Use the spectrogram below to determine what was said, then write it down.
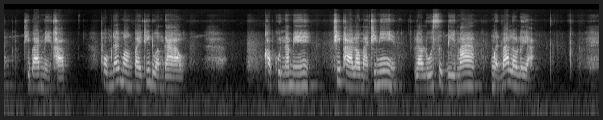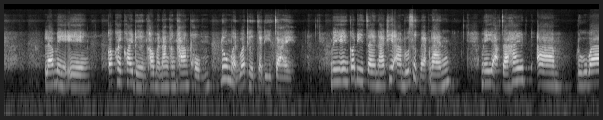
กที่บ้านเมย์ครับ ผมได้มองไปที่ดวงดาว ขอบคุณนะเมย์ที่พาเรามาที่นี่ เรารู้สึกดีมากเหมือนบ้านเราเลยอะแล้วเมย์เอง ก็ค่อยๆเดินเข้ามานั่งข้างๆ ผม ดูเหมือนว่าเธอจะดีใจ เมย์เองก็ดีใจนะที่อาร์มรู้สึกแบบนั้น เมย์อยากจะให้อาร์มรู้ว่า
